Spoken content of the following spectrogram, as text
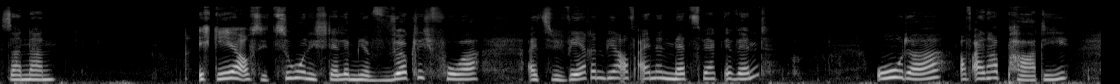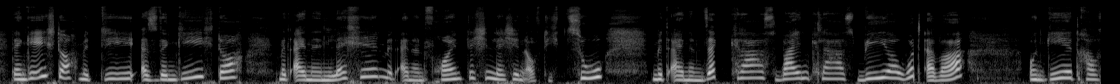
sondern ich gehe auf sie zu und ich stelle mir wirklich vor, als wären wir auf einem Netzwerkevent oder auf einer Party, dann gehe ich doch mit die, also dann gehe ich doch mit einem Lächeln, mit einem freundlichen Lächeln auf dich zu, mit einem Sektglas, Weinglas, Bier, whatever und gehe drauf,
